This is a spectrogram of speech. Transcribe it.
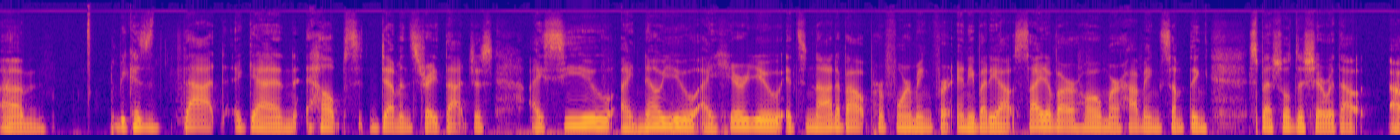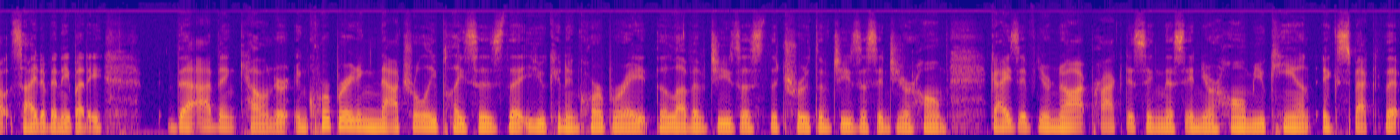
Um, because that again helps demonstrate that just I see you, I know you, I hear you. It's not about performing for anybody outside of our home or having something special to share without outside of anybody the advent calendar, incorporating naturally places that you can incorporate the love of Jesus, the truth of Jesus into your home. Guys, if you're not practicing this in your home, you can't expect that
